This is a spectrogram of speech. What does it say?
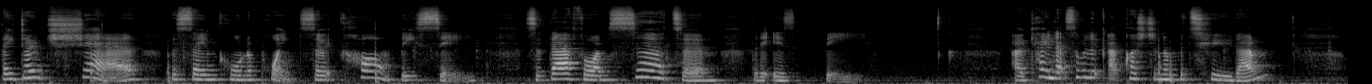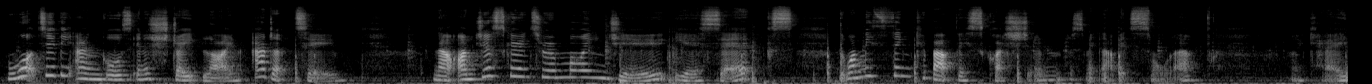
They don't share the same corner point, so it can't be C. So therefore I'm certain that it is B. Okay, let's have a look at question number two then. what do the angles in a straight line add up to? Now, I'm just going to remind you, year six, that when we think about this question, just make that a bit smaller, okay,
